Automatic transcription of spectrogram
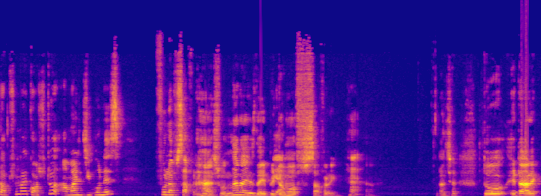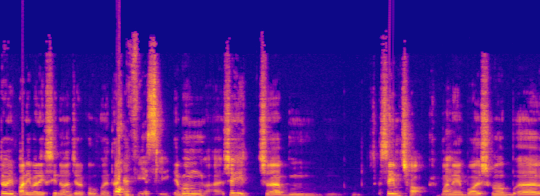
সবসময় কষ্ট আমার জীবন ফুল অফ সাফারিং হ্যাঁ Sandhya Roy is the epitome of suffering হ্যাঁ। আচ্ছা তো এটা আরেকটা ওই পারিবারিক সিনেমা যেরকম হয়ে থাকে। এবং সেই সেম ছক মানে বয়স্ক আহ,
